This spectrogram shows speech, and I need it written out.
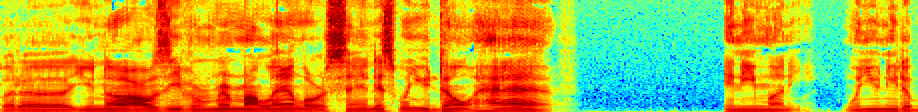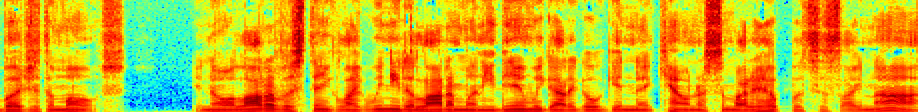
But uh, you know, I was even remember my landlord saying this when you don't have any money, when you need a budget the most. You know, a lot of us think like we need a lot of money, then we got to go get an account or somebody help us. It's like nah,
